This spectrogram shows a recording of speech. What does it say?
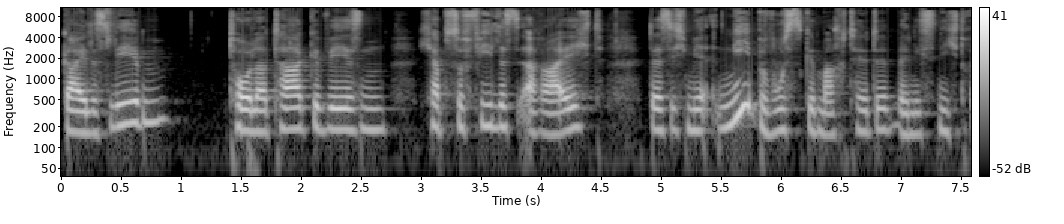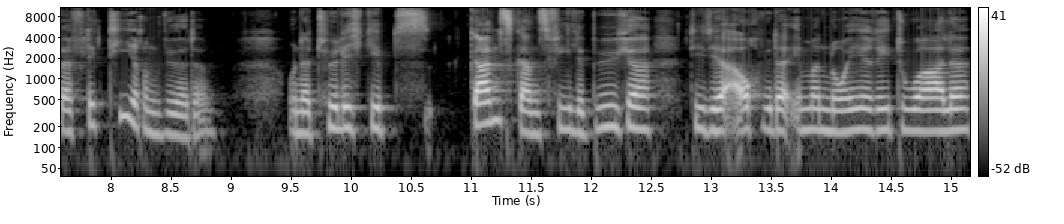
geiles Leben, toller Tag gewesen, ich habe so vieles erreicht das ich mir nie bewusst gemacht hätte, wenn ich es nicht reflektieren würde. Und natürlich gibt es ganz, ganz viele Bücher, die dir auch wieder immer neue Rituale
